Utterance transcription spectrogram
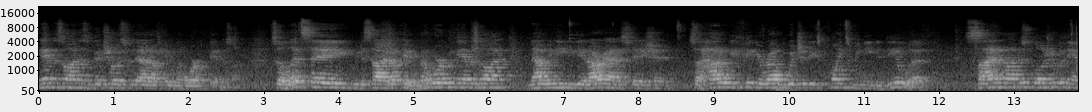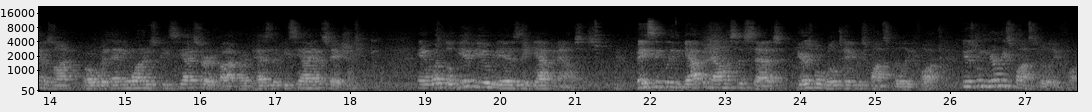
Amazon is a good choice for that. Okay, we're going to work with Amazon. So let's say we decide, okay, we're going to work with Amazon. Now we need to get our attestation. So how do we figure out which of these points we need to deal with? Sign a non-disclosure with Amazon or with anyone who's PCI certified or has the PCI attestation. And what they'll give you is a gap analysis. Basically, the gap analysis says, here's what we'll take responsibility for, here's what you're responsibility for.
